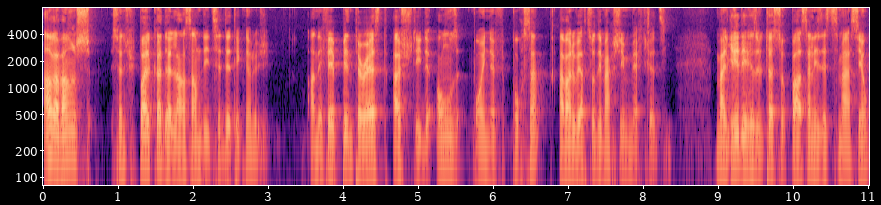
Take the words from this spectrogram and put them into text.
En revanche, ce ne fut pas le cas de l'ensemble des titres de technologie. En effet, Pinterest a chuté de 11,9% avant l'ouverture des marchés mercredi. Malgré des résultats surpassant les estimations,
